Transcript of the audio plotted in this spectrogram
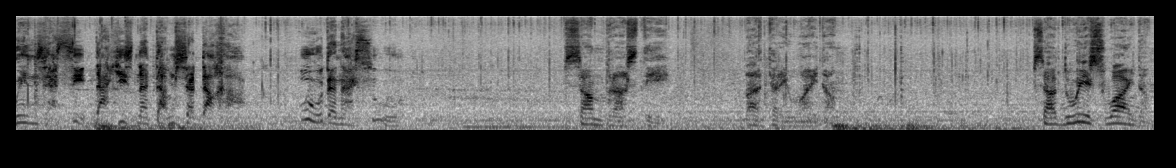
Winja sita hisna damshadaha. Udanasu. Samprasti. Battery Waidam. Sadwis Waidam.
